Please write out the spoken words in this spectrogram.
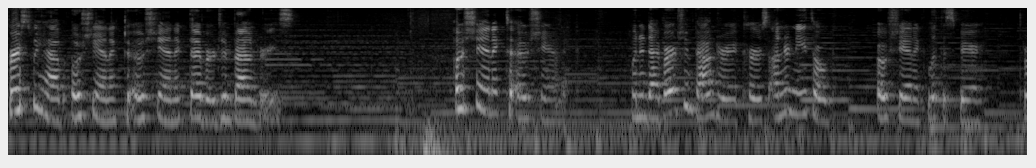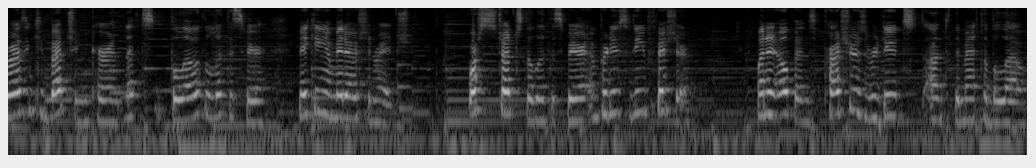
First we have oceanic to oceanic divergent boundaries. Oceanic to oceanic. When a divergent boundary occurs underneath the oceanic lithosphere, the rising convection current lifts below the lithosphere, making a mid-ocean ridge. Forces stretch the lithosphere and produce a deep fissure. When it opens, pressure is reduced onto the mantle below.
